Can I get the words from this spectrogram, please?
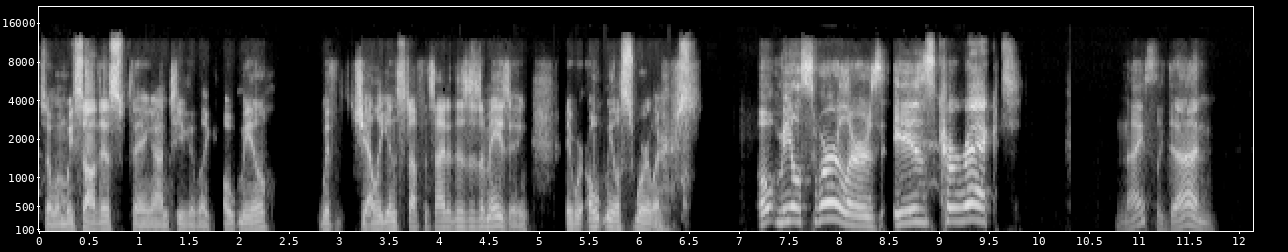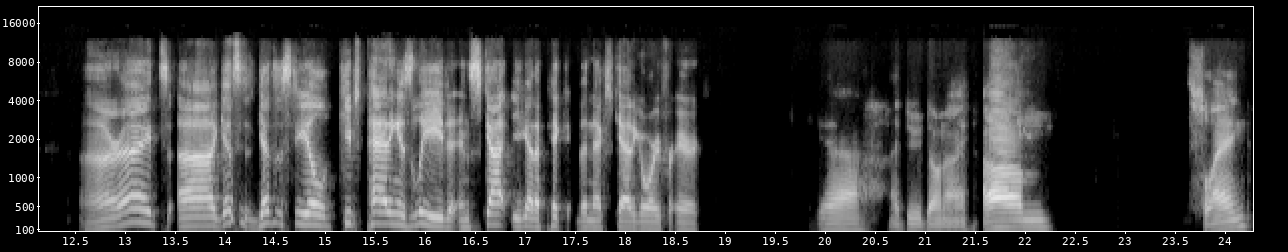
So when we saw this thing on TV, like oatmeal with jelly and stuff inside of this is amazing. They were oatmeal swirlers. Oatmeal swirlers is correct. Nicely done. All right. Uh gets gets a steal, keeps padding his lead. And Scott, you got to pick the next category for Eric. Yeah, I do, don't I? Um, slang.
